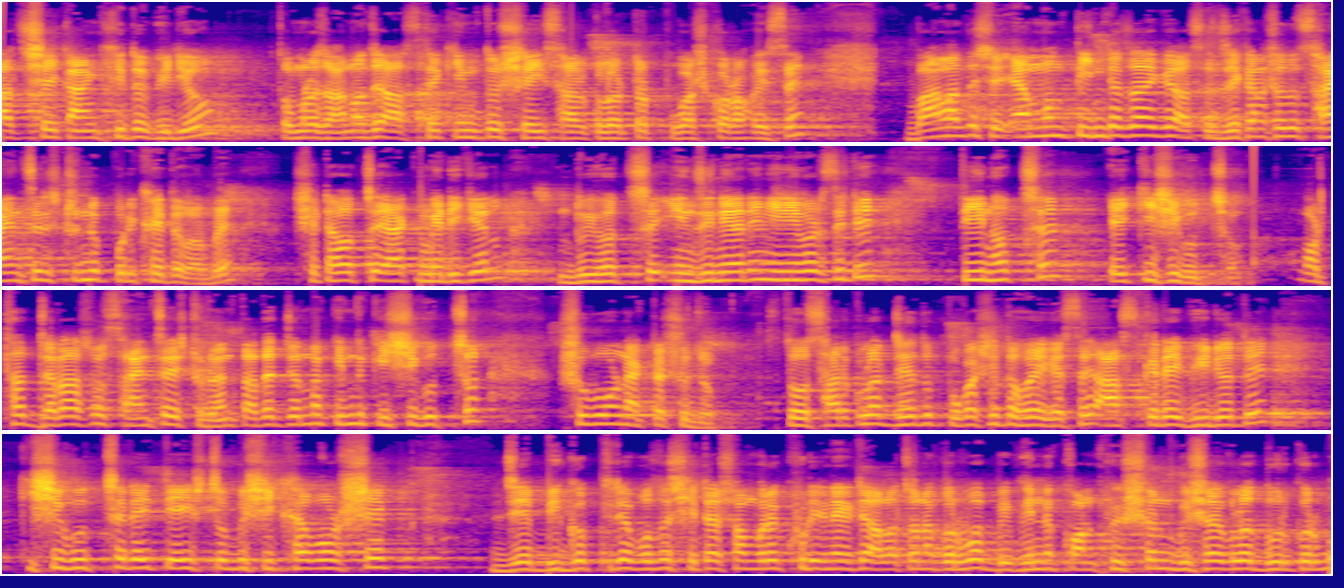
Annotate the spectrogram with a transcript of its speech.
আজ সেই কাঙ্ক্ষিত ভিডিও তোমরা জানো যে আজকে কিন্তু সেই সার্কুলারটা প্রকাশ করা হয়েছে। বাংলাদেশে এমন তিনটা জায়গা আছে যেখানে শুধু সায়েন্সের স্টুডেন্ট পরীক্ষা দিতে পারবে। সেটা হচ্ছে এক মেডিকেল দুই হচ্ছে ইঞ্জিনিয়ারিং ইউনিভার্সিটি তিন হচ্ছে এই কৃষিগুচ্ছ। অর্থাৎ যারা আসলে সায়েন্সের স্টুডেন্ট তাদের জন্য কিন্তু কৃষিগুচ্ছ সুবর্ণ একটা সুযোগ। তো সার্কুলার যেহেতু প্রকাশিত হয়ে গেছে, আজকের এই ভিডিওতে কৃষিগুচ্ছের এই তেইশ চব্বিশ শিক্ষাবর্ষে যে বিজ্ঞপ্তিটা বলতে সেটা সম্পর্কে একটু আলোচনা করব, বিভিন্ন কনফিউশন বিষয়গুলো দূর করব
